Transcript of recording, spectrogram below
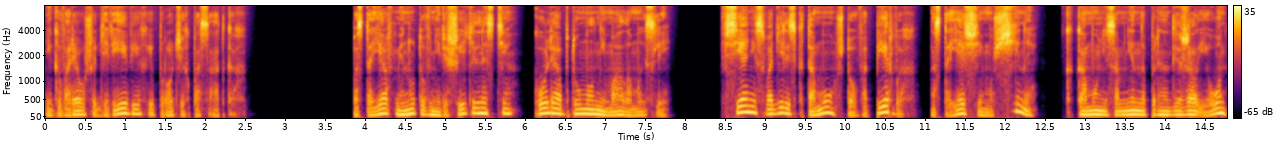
не говоря уж о деревьях и прочих посадках. Постояв минуту в нерешительности, Коля обдумал немало мыслей. Все они сводились к тому, что, во-первых, настоящие мужчины, к кому, несомненно, принадлежал и он,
